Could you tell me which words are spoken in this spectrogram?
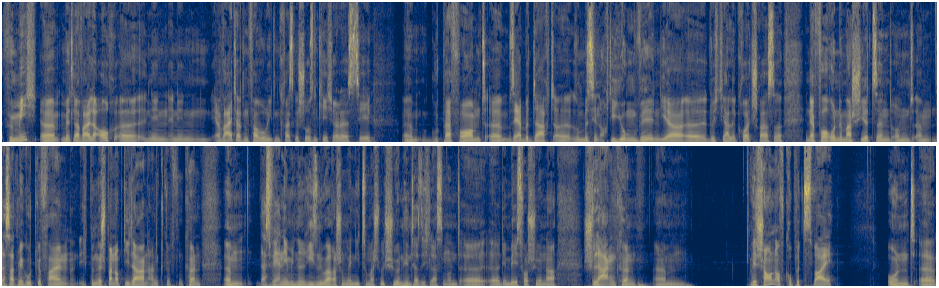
Für mich äh, mittlerweile auch äh, in, den, in den erweiterten Favoritenkreis geschossen, Kirche oder SC. Ähm, gut performt, äh, sehr bedacht, äh, so ein bisschen auch die jungen Wilden, die ja äh, durch die Halle Kreuzstraße in der Vorrunde marschiert sind und ähm, das hat mir gut gefallen. Ich bin gespannt, ob die daran anknüpfen können. Ähm, das wäre nämlich eine Riesenüberraschung, wenn die zum Beispiel Schüren hinter sich lassen und äh, den BSV Schüren da schlagen können. Wir schauen auf Gruppe 2. Und äh,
